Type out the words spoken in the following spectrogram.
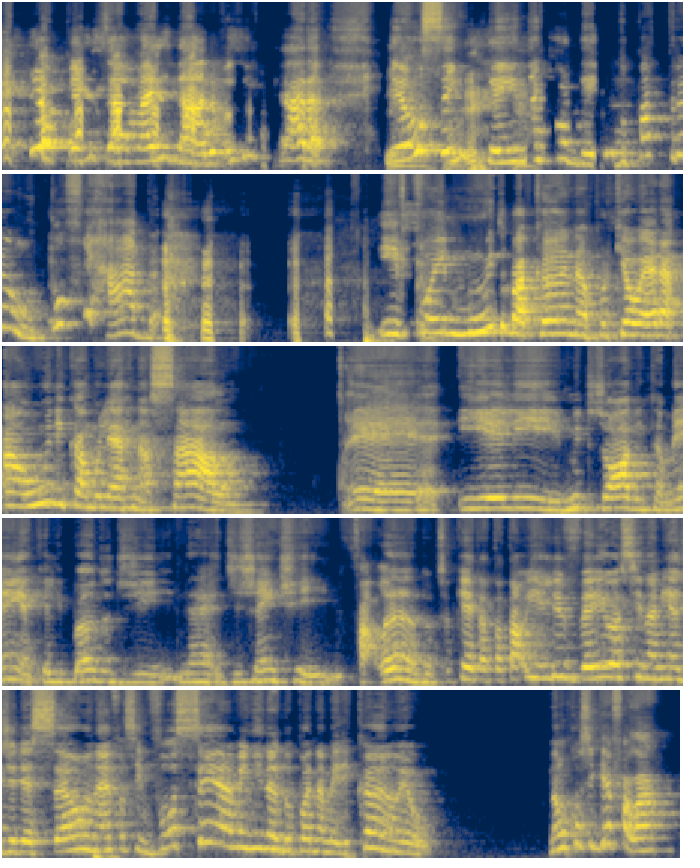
eu pensar mais nada. Eu falei, cara, eu sentei na cadeira do patrão, tô ferrada. E foi muito bacana, porque eu era a única mulher na sala, é, e ele, muito jovem também, aquele bando de, né, de gente falando, não sei o quê, tal, tal, tal, e ele veio assim na minha direção, né? Falou assim: Você é a menina do Pan-Americano? Eu não conseguia falar.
